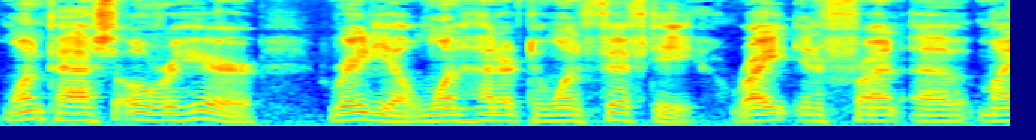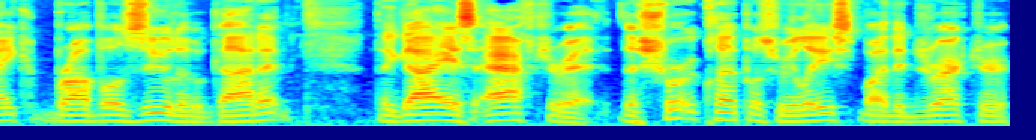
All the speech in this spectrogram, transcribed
one passed over here. Radio 100 to 150, right in front of Mike Bravo Zulu. Got it? The guy is after it. The short clip was released by the director,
